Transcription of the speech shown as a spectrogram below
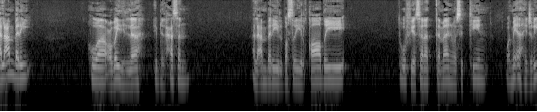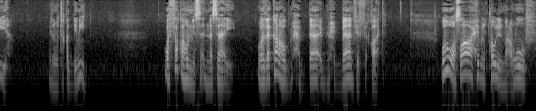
العنبري هو عبيد الله ابن الحسن العنبري البصري القاضي توفي سنة 68 ومئة هجرية من المتقدمين. وثقه النسائي وذكره ابن حبان, ابن حبان في الثقات. وهو صاحب القول المعروف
